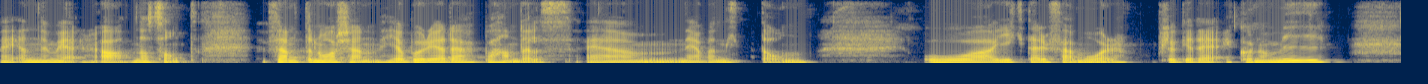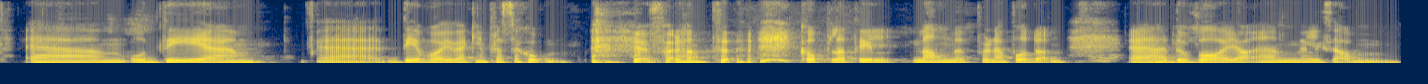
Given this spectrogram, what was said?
nej ännu mer, ja något sånt. 15 år sedan jag började på Handels eh, när jag var 19. Och gick där i fem år, pluggade ekonomi. Ehm, och det, eh, det var ju verkligen prestation för att koppla till namnet på den här podden. Eh, då var jag en, liksom,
